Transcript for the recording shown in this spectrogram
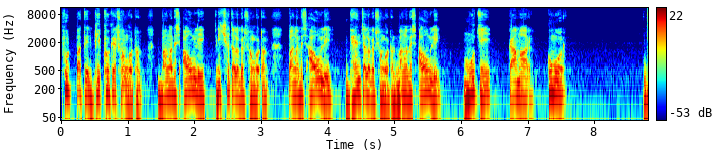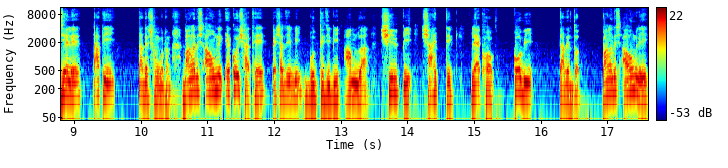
ফুটপাতের ভিক্ষুকের সংগঠন। বাংলাদেশ আওয়ামী লীগ রিক্সা চালকের সংগঠন। বাংলাদেশ আওয়ামী লীগ ভ্যান চালকের সংগঠন। বাংলাদেশ আওয়ামী লীগ মুচি, কামার, কুমোর জেলে তাঁতি তাদের সংগঠন। বাংলাদেশ আওয়ামী লীগ একই সাথে পেশাজীবী, বুদ্ধিজীবী, আমলা, শিল্পী, সাহিত্যিক, লেখক, কবি তাদের দল। বাংলাদেশ আওয়ামী লীগ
